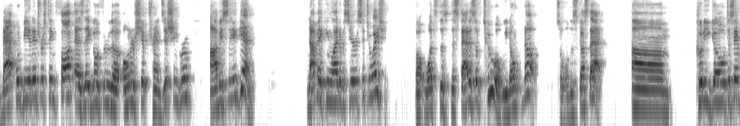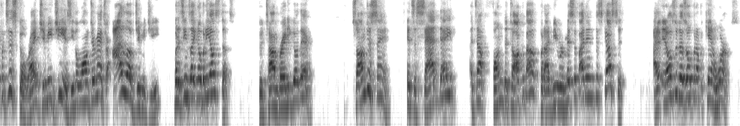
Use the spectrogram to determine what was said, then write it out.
That would be an interesting thought as they go through the ownership transition group. Obviously, again, not making light of a serious situation. But what's the, the status of Tua? We don't know. So we'll discuss that. Um, Could he go to San Francisco, right? Jimmy G, is he the long term answer? I love Jimmy G, but it seems like nobody else does. Could Tom Brady go there? So I'm just saying, it's a sad day. It's not fun to talk about, but I'd be remiss if I didn't discuss it. I, it also does open up a can of worms.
